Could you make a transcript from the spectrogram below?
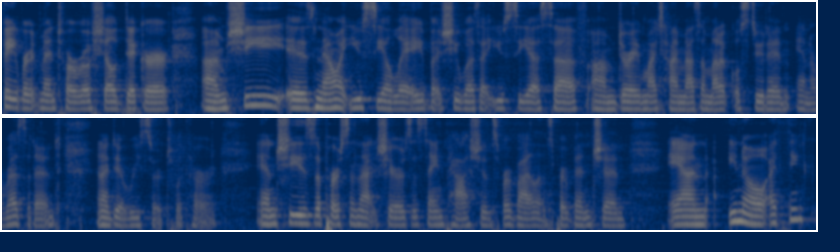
favorite mentor, Rochelle Dicker. Um, she is now at UCLA, but she was at UCSF um, during my time as a medical student and a resident, and I did research with her. And she's a person that shares the same passions for violence prevention. And, you know, I think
